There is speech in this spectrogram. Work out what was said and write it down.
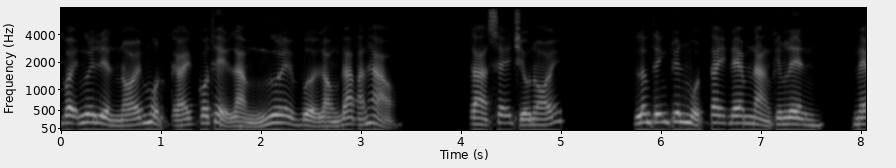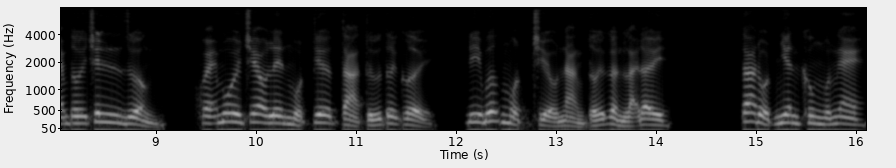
vậy ngươi liền nói một cái có thể làm ngươi vừa lòng đáp án hảo. Ta sẽ chiếu nói. Lâm Tĩnh Tuyên một tay đem nàng khiêng lên, ném tới trên giường, khóe môi treo lên một tia tà tứ tươi cười, đi bước một chiều nàng tới gần lại đây. Ta đột nhiên không muốn nghe.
